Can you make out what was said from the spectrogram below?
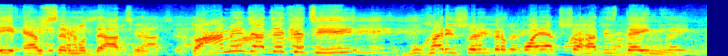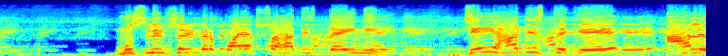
এই অ্যাপস এর মধ্যে আছে। তো আমি যা দেখেছি, বুখারি শরীফের কয়েকশো হাদিস দেয়নি। মুসলিম শরীফের কয়েকশো হাদিস দেয়নি। যেই হাদিস থেকে আহলে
